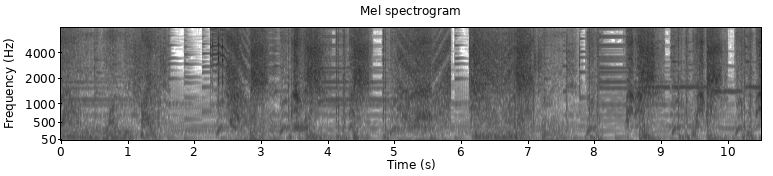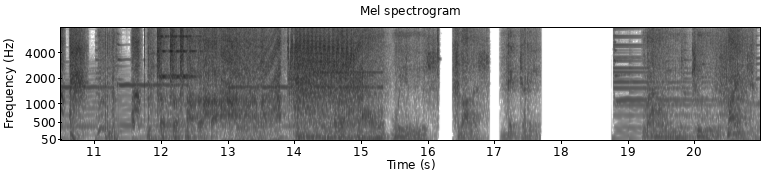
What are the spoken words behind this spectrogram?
Round one, fight! wins. Flawless victory. Round two, fight!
